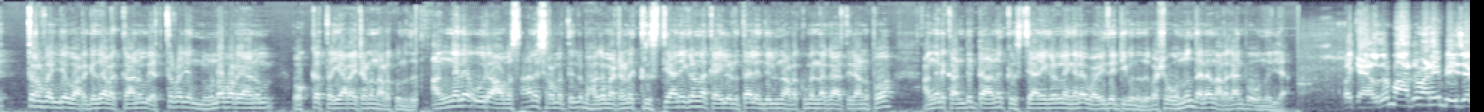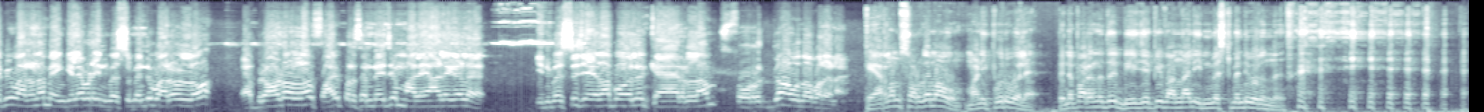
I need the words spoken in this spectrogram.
എത്ര വലിയ വർഗത അളക്കാനും എത്ര വലിയ നുണ പറയാനും ഒക്കെ തയ്യാറായിട്ടാണ് നടക്കുന്നത്. അങ്ങനെ ഒരു അവസാന ശ്രമത്തിന്റെ ഭാഗമായിട്ടാണ് ക്രിസ്ത്യാനികളെ കയ്യിലെടുത്താൽ എന്തെങ്കിലും നടക്കുമെന്ന കാര്യത്തിലാണ് ഇപ്പോൾ അങ്ങനെ കണ്ടിട്ടാണ് ക്രിസ്ത്യാനികളെ എങ്ങനെ വഴിതെറ്റിക്കുന്നത്. പക്ഷേ ഒന്നും തന്നെ നടക്കാൻ പോകുന്നില്ല. അപ്പൊ കേരളത്തിൽ മാറ്റം വേണമെങ്കിൽ ബി ജെ പി വരണം. എങ്കിലേ ഇവിടെ ഇൻവെസ്റ്റ്മെന്റ് വരുള്ളൂ എബ്രോഡുള്ള ഫൈവ് പെർസെന്റേജ് മലയാളികൾ ഇൻവെസ്റ്റ് ചെയ്താൽ പോലും കേരളം സ്വർഗമാവും പറയണേ. കേരളം സ്വർഗമാവും മണിപ്പൂർ പോലെ. പിന്നെ പറയുന്നത് ബി ജെ പി വന്നാൽ ഇൻവെസ്റ്റ്മെന്റ് വരുന്നു.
